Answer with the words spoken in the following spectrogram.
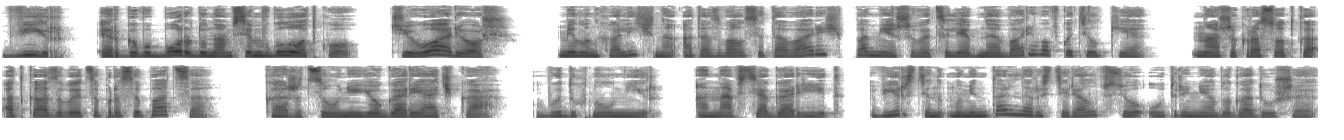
«Вир! Эргову бороду нам всем в глотку! Чего орешь?» Меланхолично отозвался товарищ, помешивая целебное варево в котелке. «Наша красотка отказывается просыпаться?» «Кажется, у нее горячка!» – выдохнул Нир. «Она вся горит!» Вирстин моментально растерял все утреннее благодушие.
